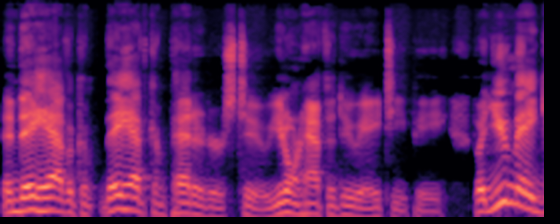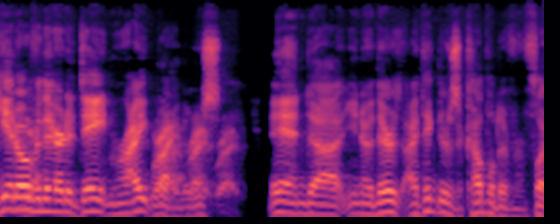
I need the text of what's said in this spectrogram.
and they have a they have competitors too. You don't have to do ATP, but you may get over yeah. there to Dayton Wright Brothers. Right, right, right and uh, you know, there's I think there's a couple different fl-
